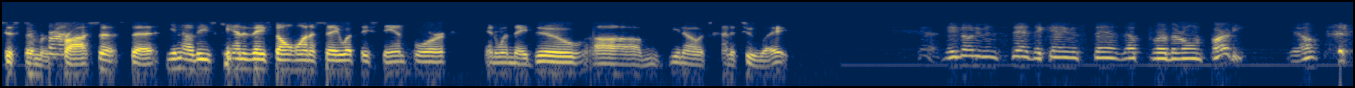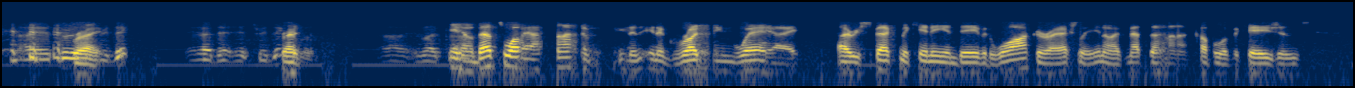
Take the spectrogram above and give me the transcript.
system or process that you know these candidates don't want to say what they stand for, and when they do, um, you know, it's kind of too late. Yeah, they don't even stand. They can't even stand up for their own party. You know, uh, it's, it's Right. ridiculous. You know, that- It's ridiculous. Uh, but, you know uh, that's why I kind of in a, in a grudging way I I respect McKinney and David Walker. I actually you know I've met them on a couple of occasions.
